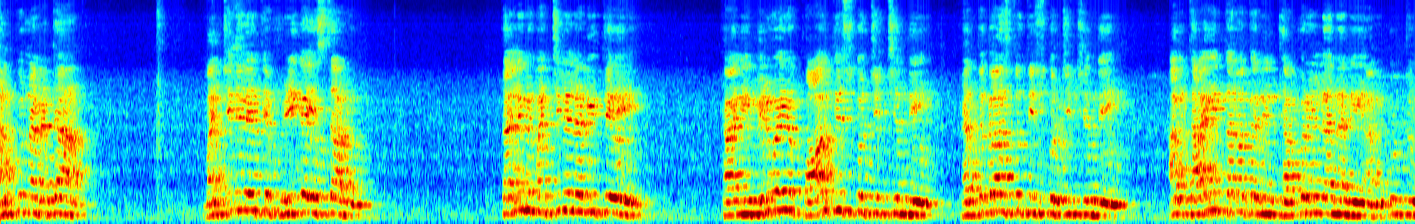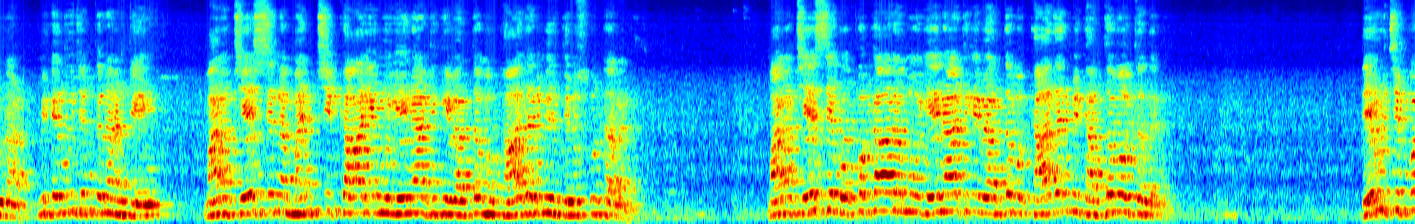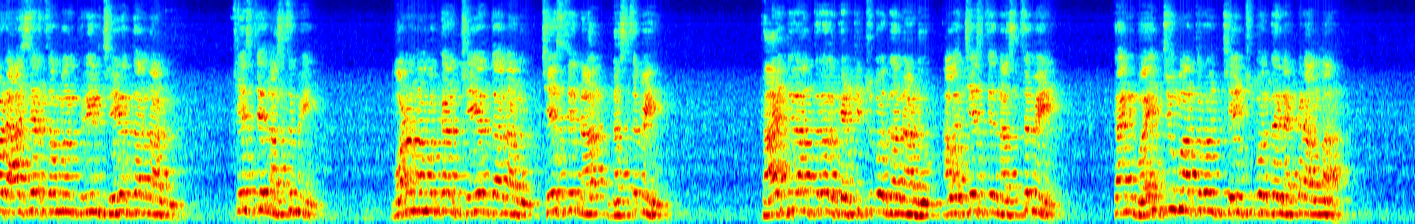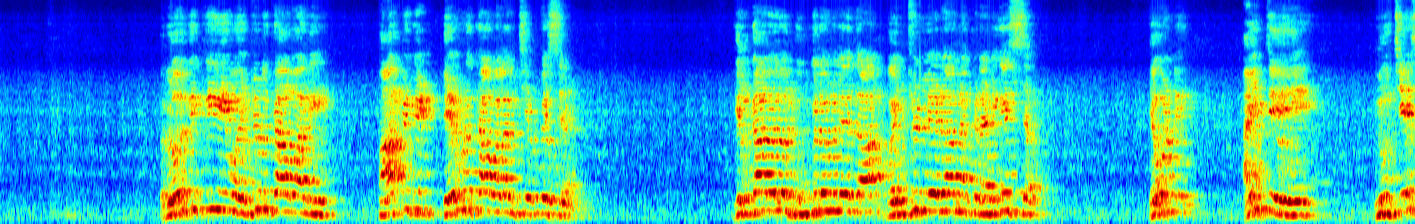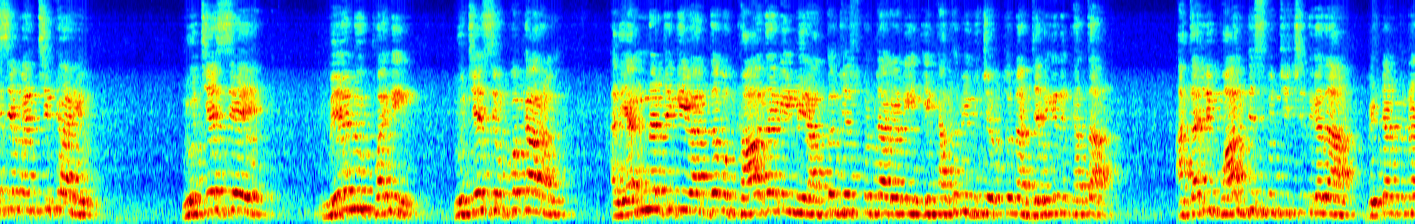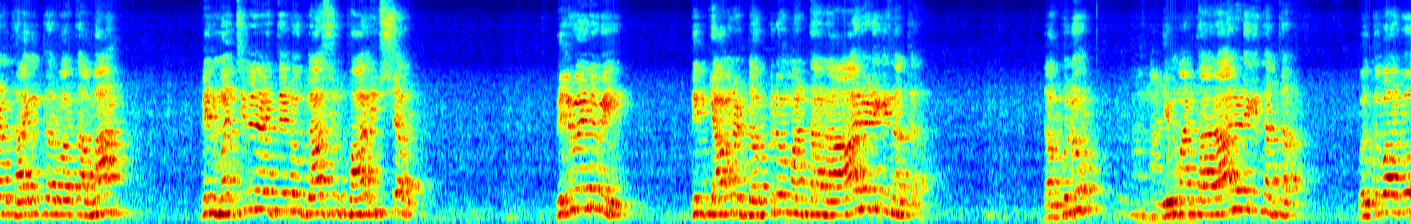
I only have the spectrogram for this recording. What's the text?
అనుకున్నాడట మంచినీళ్ళు అయితే ఫ్రీగా ఇస్తారు. తల్లిని మంచినీళ్ళు అడిగితే కానీ విలువైన పాలు తీసుకొచ్చి ఇచ్చింది పెద్ద గ్లాసుతో తీసుకొచ్చి ఇచ్చింది అవి తాగిన తర్వాత నేను తెప్పరిల్లానని అనుకుంటున్నాను. మీకు ఎందుకు చెప్తున్నానంటే మనం చేసిన మంచి కార్యము ఏనాటికి వ్యర్థము కాదని మీరు తెలుసుకుంటారని మనం చేసే ఉపకారము ఏనాటికి వ్యర్థము కాదని మీకు అర్థమవుతుందని దేవుడు చెప్పాడు ఆశాసమ్మ క్రియలు చేయొద్దన్నాడు చేస్తే నష్టమే. మూఢనమ్మకాలు చేయొద్దన్నాడు చేస్తే నష్టమే. తాయితురాత్రాలు కట్టించుకోద్దన్నాడు అలా చేస్తే నష్టమే. కానీ వైద్యం మాత్రం చేయించుకోద్దని ఎక్కడ అన్నా రోగికి వైద్యుడు కావాలి పాపికి దేవుడు కావాలని చెప్పేశాడు. గిల్గాలలో గుగ్గులం లేదా వైద్యుడు లేడా అని అక్కడ అడిగేశాం ఏమండి? అయితే నువ్వు చేసే మంచి కార్యం నువ్వు చేసే మేలు పని నువ్వు చేసే ఉపకారం అది ఎన్నటికీ వ్యర్థము కాదని మీరు అర్థం చేసుకుంటారని ఈ కథ మీకు చెప్తున్నా. జరిగిన కథ. ఆ తల్లి పాలు తీసుకొచ్చి ఇచ్చింది కదా బిడ్డ అంటున్నాడు తాగిన తర్వాత అమ్మా నేను మంచినీళ్ళు అయితే నువ్వు గ్లాసులు పాలు ఇచ్చావు విలువైనవి దీనికి ఏమైనా డబ్బులు ఇమ్మంటారా అని అడిగిందంట. డబ్బులు ఇమ్మంటారా అని అడిగిందంట. వద్దు బాబు.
